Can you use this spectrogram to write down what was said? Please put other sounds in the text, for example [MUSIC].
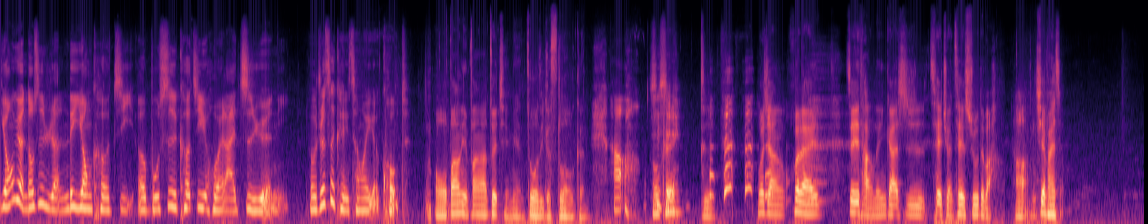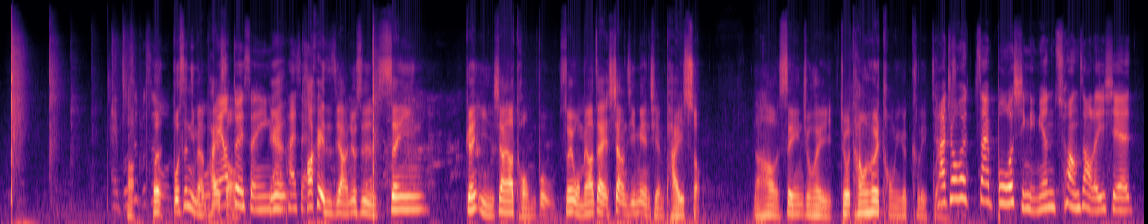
永远都是人利用科技，而不是科技回来制约你。我觉得这可以成为一个 quote。我帮你放在最前面做这个 slogan。好，谢谢。Okay, 是，我想会来这一堂的应该是猜拳猜输的吧？好，你先拍手。哎、欸，不是不是，不不是你们拍手，要对声音、啊，因为 Podcast 是这样，就是声音跟影像要同步，所以我们要在相机面前拍手，然后声音就会就它会会同一个 clip，它就会在波形里面创造了一些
